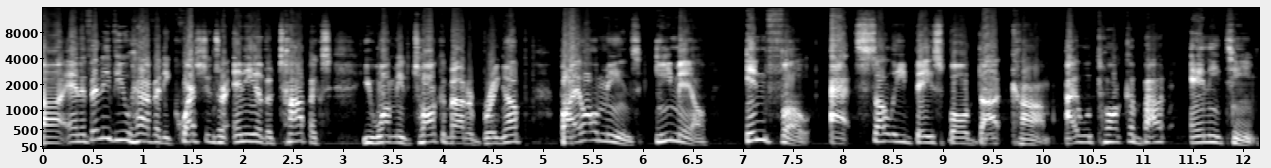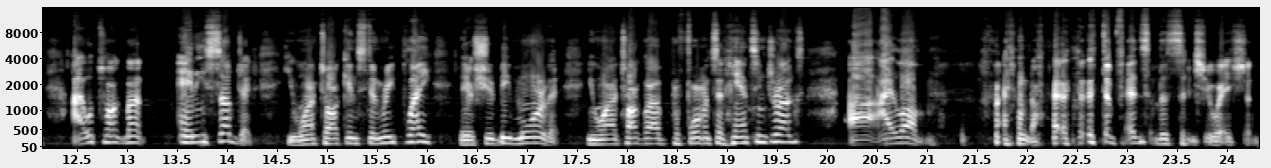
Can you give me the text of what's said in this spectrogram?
Uh, and if any of you have any questions or any other topics you want me to talk about or bring up, by all means, email info at sullybaseball.com. I will talk about any team. I will talk about any subject. You want to talk instant replay? There should be more of it. You want to talk about performance enhancing drugs? Uh, I love them. I don't know. it depends on the situation.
